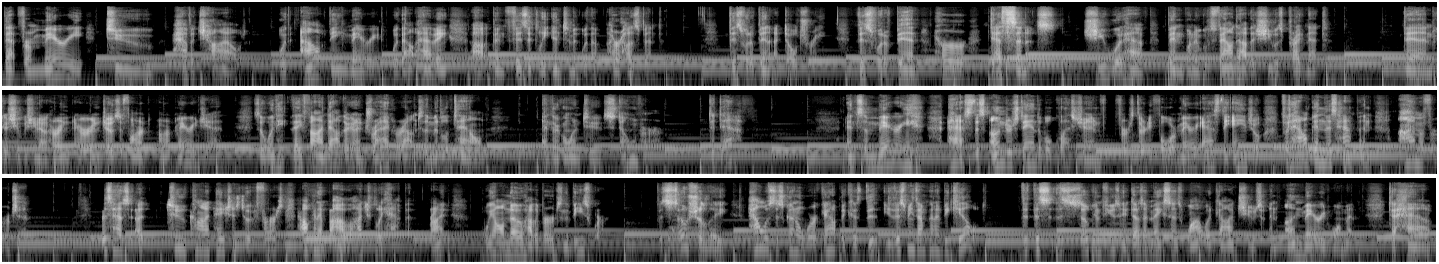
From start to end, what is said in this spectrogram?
That for Mary to have a child without being married, without having uh, been physically intimate with her husband, this would have been adultery. This would have been her death sentence she would have been when it was found out that she was pregnant then because she was you know her and her and joseph aren't aren't married yet so when he, they find out they're going to drag her out into the middle of town and they're going to stone her to death and so Mary asked this understandable question in verse 34. Mary asked the angel, But how can this happen? I'm a virgin. This has uh, two connotations to it. First, how can it biologically happen, right? We all know how the birds and the bees work. But socially, how is this going to work out? Because th- this means I'm going to be killed. Th- this, this is so confusing. It doesn't make sense. Why would God choose an unmarried woman to have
